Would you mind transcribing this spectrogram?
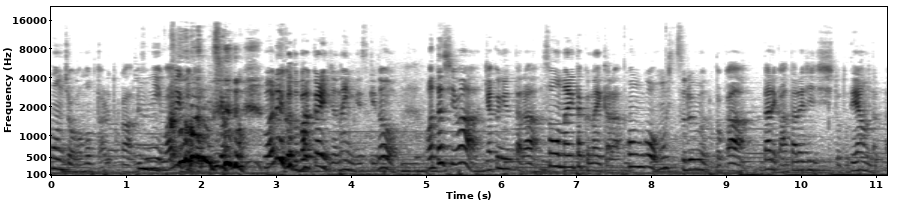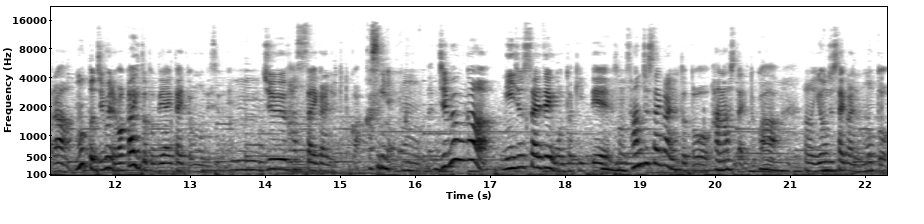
根性がもっとあるとか別に悪いこと、悪いことばっかりじゃないんですけど私は逆に言ったらそうなりたくないから今後もしつるむとか誰か新しい人と出会うんだったらもっと自分より若い人と出会いたいと思うんですよね。うん。18歳ぐらいの人とか、若すぎないね、うん、自分が20歳前後の時って、うん。その30歳ぐらいの人と話したりとか、その40歳ぐらいのもっと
